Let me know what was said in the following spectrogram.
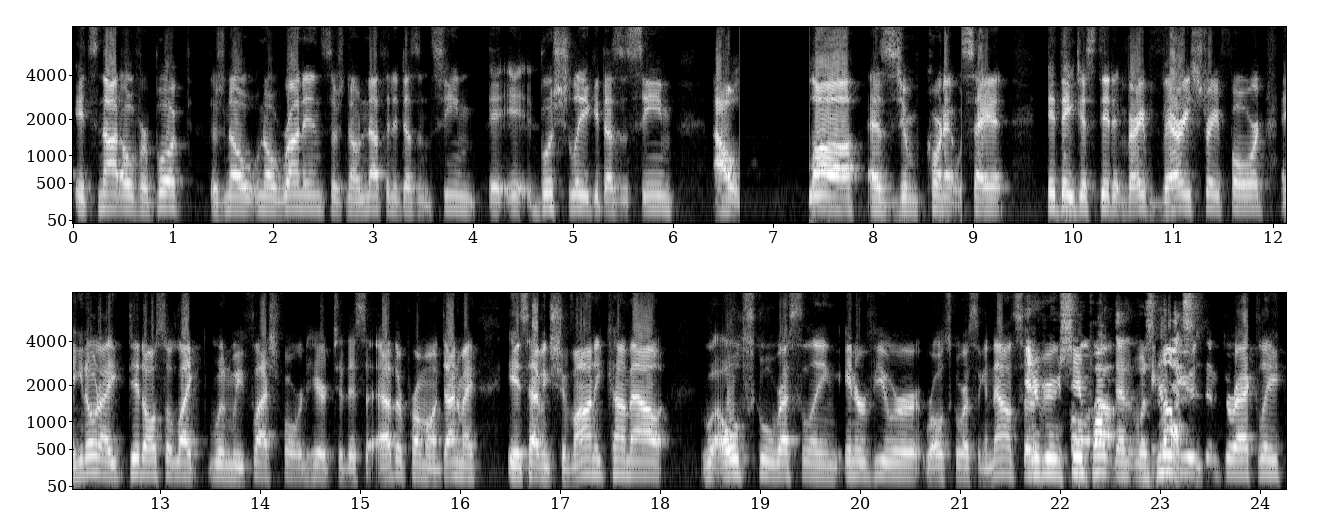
it's not overbooked. There's no no run-ins, there's no nothing. It doesn't seem it, it, bush league. It doesn't seem outlaw, as Jim Cornette would say it. it. They just did it very very straightforward. And you know what I did also like when we flash forward here to this other promo on Dynamite is having Schiavone come out, old school wrestling interviewer, old school wrestling announcer, Interviewing CM Punk, that was nuts. directly.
